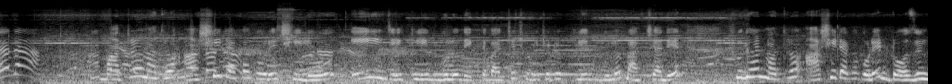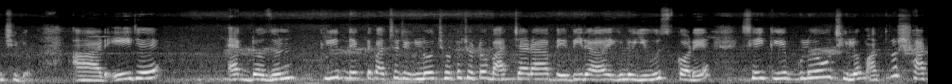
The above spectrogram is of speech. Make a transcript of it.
দাদা মাত্র মাত্র আশি টাকা করে ছিল এই যে ক্লিপগুলো দেখতে পাচ্ছ, ছোট ছোট ক্লিপগুলো বাচ্চাদের। শুধু আর মাত্র আশি টাকা করে ডজন ছিল। আর এই যে এক ডজন ক্লিপ দেখতে পাচ্ছ, যেগুলো ছোট ছোট বাচ্চারা, বেবিরা এগুলো ইউজ করে, সেই ক্লিপগুলোও ছিল মাত্র ষাট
